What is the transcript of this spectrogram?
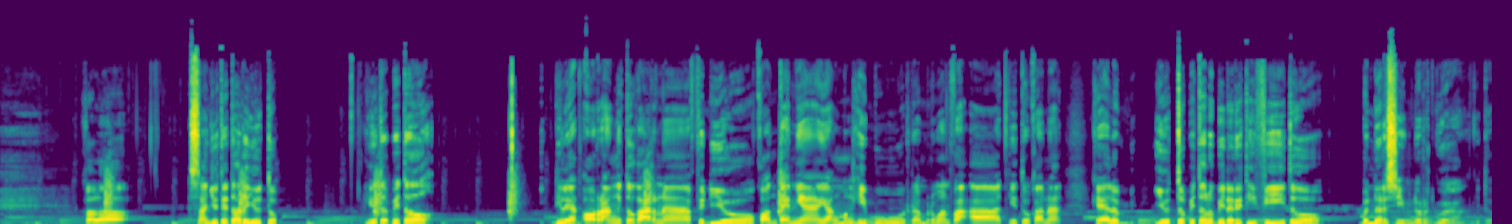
kalau selanjutnya itu ada YouTube. YouTube itu dilihat orang itu karena video kontennya yang menghibur dan bermanfaat gitu karena kayak lebih YouTube itu lebih dari TV itu bener sih menurut gue gitu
